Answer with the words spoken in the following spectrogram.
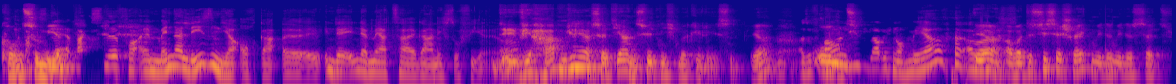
konsumieren. Erwachsene, Erwachsene, vor allem Männer, lesen ja auch gar, äh, in, der, in der Mehrzahl gar nicht so viel. Ne? Wir haben ja, ja seit Jahren, es wird nicht mehr gelesen. Ja? Also Frauen Und, lesen, glaube ich, noch mehr. Aber ja, aber das ist erschreckend, wie das seit,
